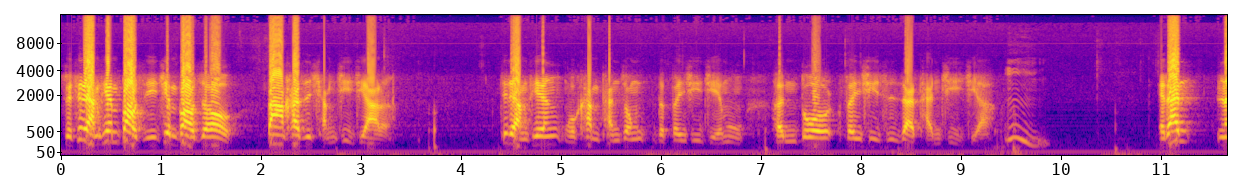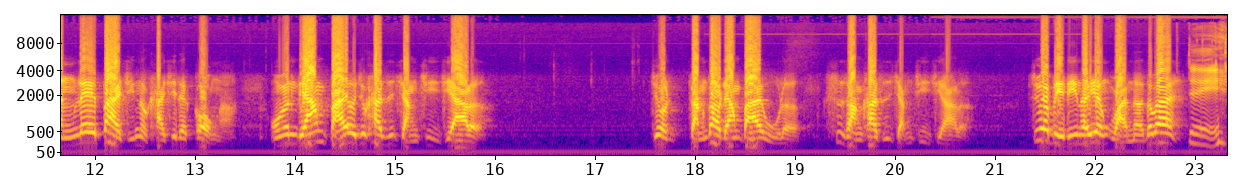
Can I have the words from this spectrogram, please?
所以这两天报纸一见报之后，大家开始抢季家了。这两天我看盘中的分析节目，很多分析师在谈季家。嗯，哎，咱两礼拜前就开始在讲啊，我们两百二就开始讲季家了，就涨到两百五了，市场开始讲季家了，就要比林和燕晚了，对不对？对。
